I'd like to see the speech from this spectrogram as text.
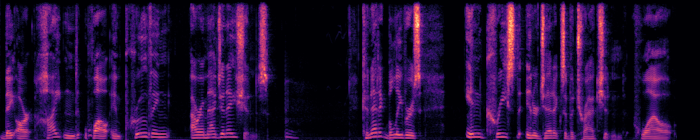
they are heightened while improving our imaginations kinetic believers increase the energetics of attraction while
